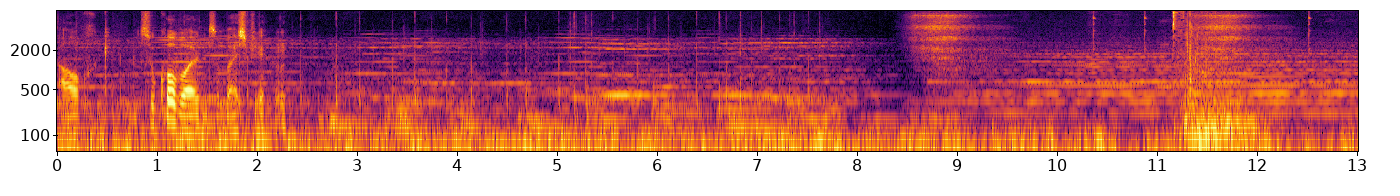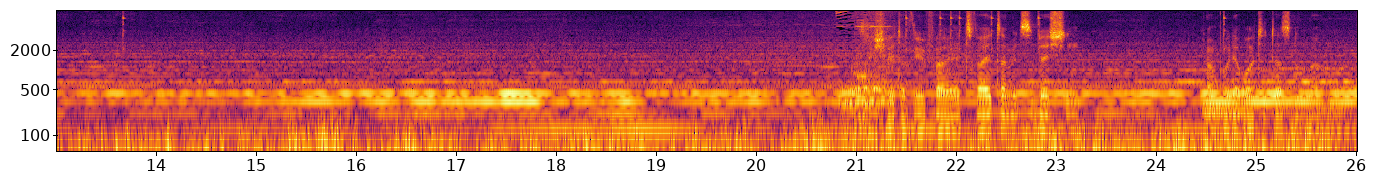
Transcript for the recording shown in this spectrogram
Auch zu Kobolden zum Beispiel. Fall jetzt weiter mit Sebastian. Obwohl, der wollte das noch machen.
